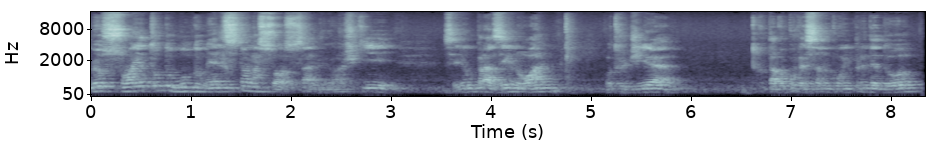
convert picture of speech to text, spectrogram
meu sonho é todo mundo mesmo se tornar sócio, sabe? Eu acho que seria um prazer enorme. Outro dia eu estava conversando com um empreendedor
